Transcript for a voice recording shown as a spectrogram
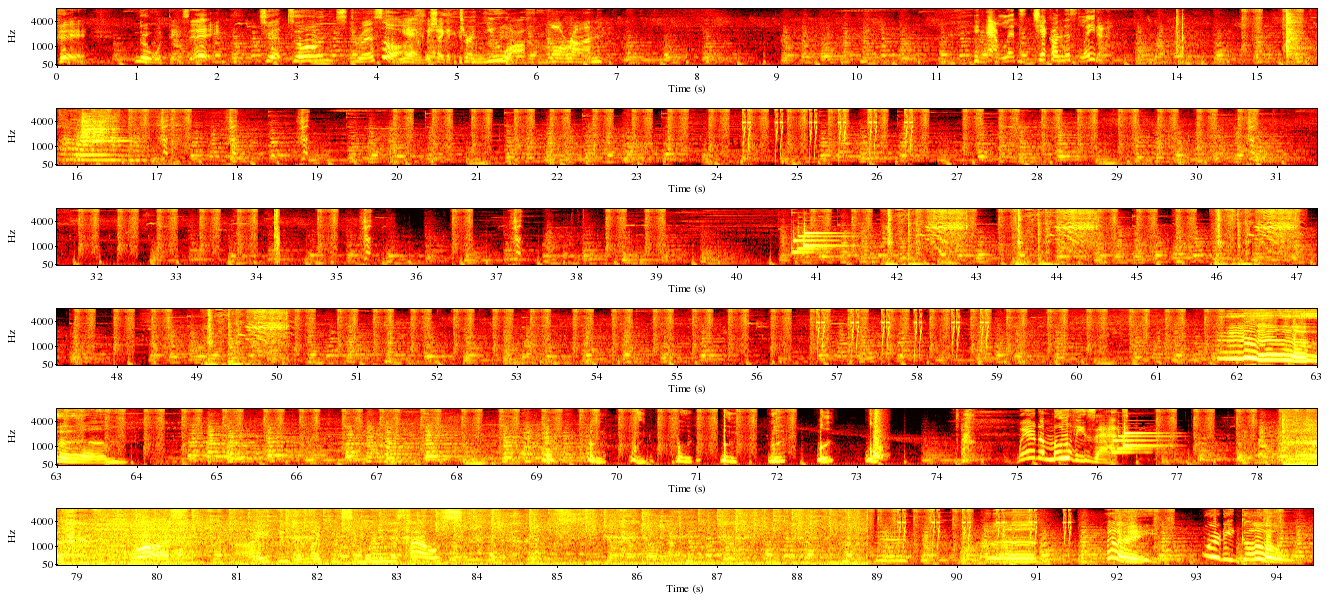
Hey, know what they say? Jets on, stress off. Yeah, wish I could turn you off, moron. Yeah, Let's check on this later. Um, Where the movies at? boss, I think there might be someone in this house. Uh, hey, where'd he go?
